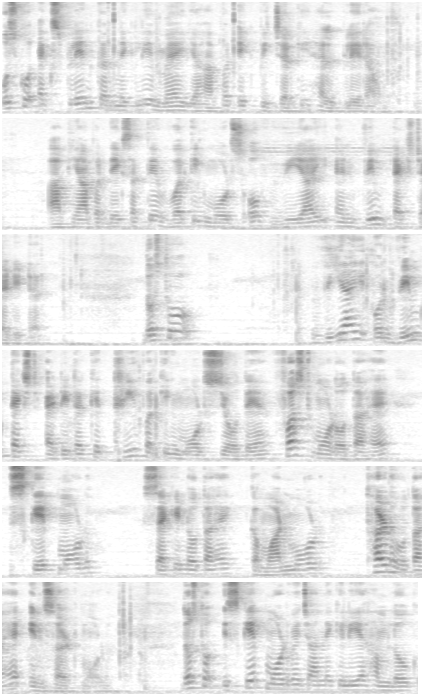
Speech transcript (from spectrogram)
उसको एक्सप्लेन करने के लिए मैं यहाँ पर एक पिक्चर की हेल्प ले रहा हूँ। आप यहाँ पर देख सकते हैं working modes of V I and Vim text editor दोस्तों वी आई और विम टेक्स्ट एडिटर के थ्री वर्किंग मोड्स जो होते हैं फ़र्स्ट मोड होता है स्केप मोड सेकंड होता है कमांड मोड थर्ड होता है इंसर्ट मोड दोस्तों स्केप मोड में जाने के लिए हम लोग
